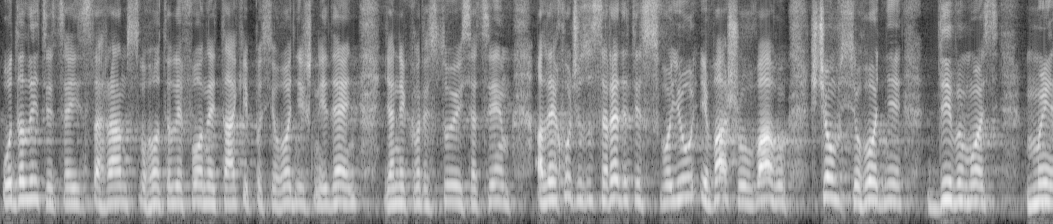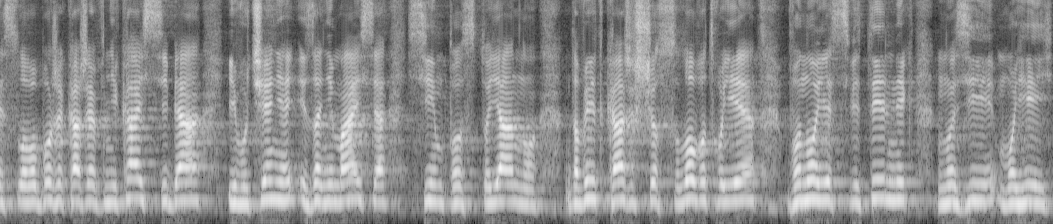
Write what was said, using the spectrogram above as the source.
удалити цей інстаграм свого телефону, і так і по сьогоднішній день я не користуюся цим. Але я хочу зосередити свою і вашу увагу, що сьогодні дивимось. Ми, Слово Боже каже, вникай в себе і в учення, і займайся сім постоянно. Давид каже, що Слово Твоє, воно є світильник нозі моїй.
